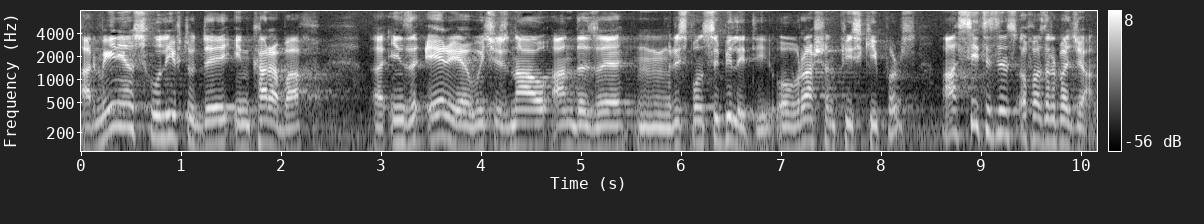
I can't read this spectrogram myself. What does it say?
Armenians who live today in Karabakh, uh, in the area which is now under the um, responsibility of Russian peacekeepers, are citizens of Azerbaijan,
